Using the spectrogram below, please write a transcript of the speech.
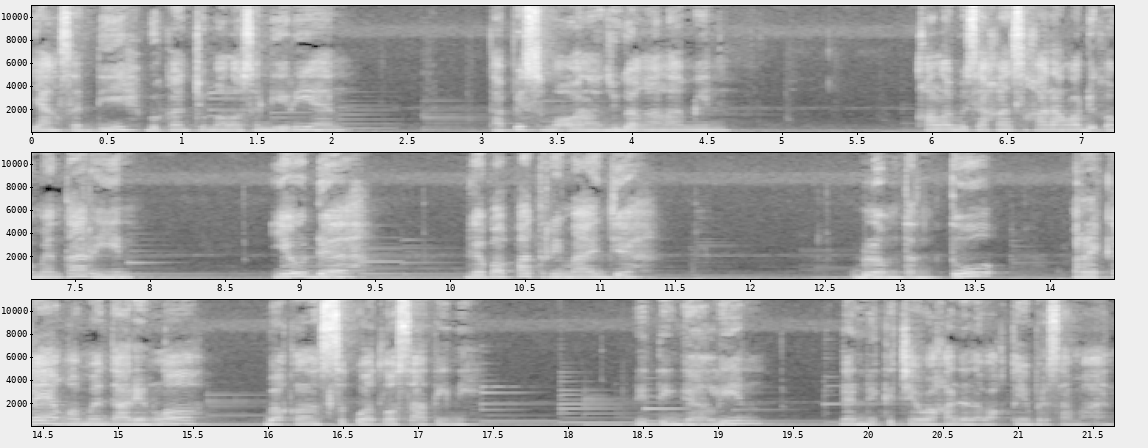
Yang sedih bukan cuma lo sendirian, tapi semua orang juga ngalamin. Kalau misalkan sekarang lo dikomentarin, ya udah, gak apa-apa terima aja. Belum tentu mereka yang komentarin lo bakalan sekuat lo saat ini. Ditinggalin dan dikecewakan dalam waktu yang bersamaan.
